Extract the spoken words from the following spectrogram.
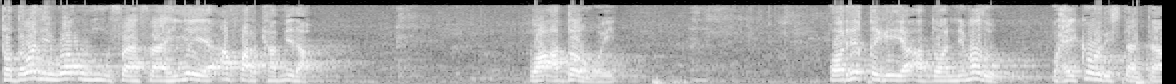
Toddobadii waa uu faahfaahiyeye afar ka mida waa addoon wey oo riqiga iyo addoonnimadu waxay ka hor istaagtaa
